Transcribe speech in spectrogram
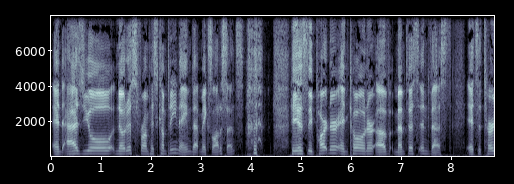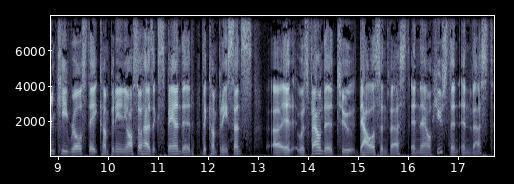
and as you'll notice from his company name, that makes a lot of sense. he is the partner and co owner of Memphis Invest. It's a turnkey real estate company, and he also has expanded the company since uh, it was founded to Dallas Invest and now Houston Invest.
